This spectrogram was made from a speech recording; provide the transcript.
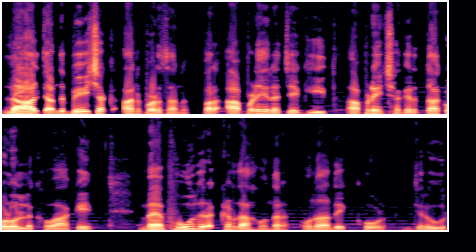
ਲਾਲ ਚੰਦ ਬੇਸ਼ੱਕ ਅਨਪੜ੍ਹ ਸਨ, ਪਰ ਆਪਣੇ ਰਚੇ ਗੀਤ ਆਪਣੇ ਸ਼ਾਗਿਰਦਾਂ ਕੋਲੋਂ ਲਿਖਵਾ ਕੇ ਮਹਿਫੂਜ਼ ਰੱਖਣ ਦਾ ਹੁਨਰ ਉਹਨਾਂ ਦੇ ਕੋਲ ਜ਼ਰੂਰ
